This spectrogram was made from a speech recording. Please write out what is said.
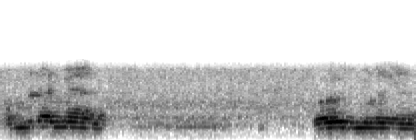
Ang problema yan. Tulog mo na yan.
